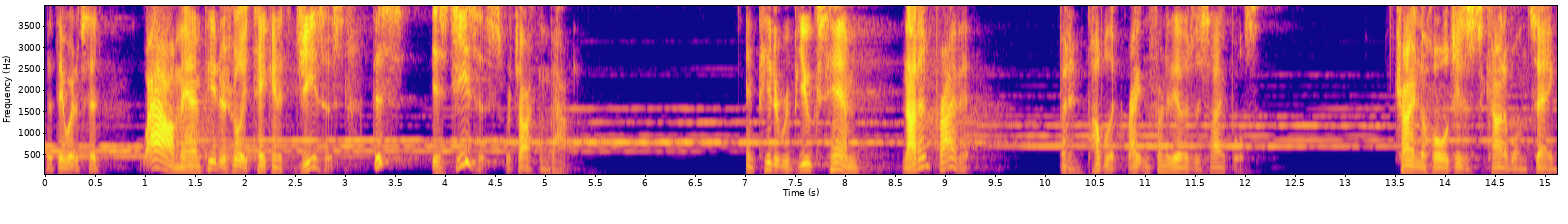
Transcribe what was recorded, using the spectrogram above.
that they would have said, Wow, man, Peter's really taking it to Jesus. This is Jesus we're talking about. And Peter rebukes him, not in private, but in public, right in front of the other disciples, trying to hold Jesus accountable and saying,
